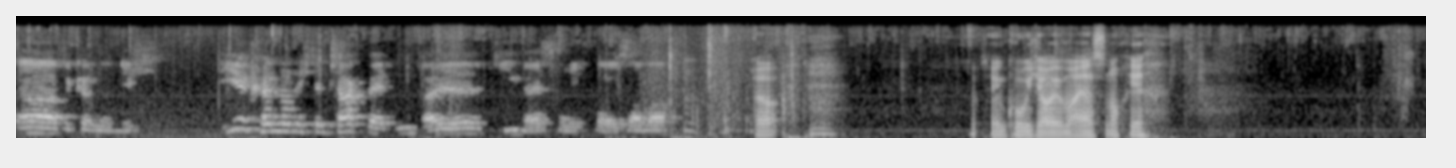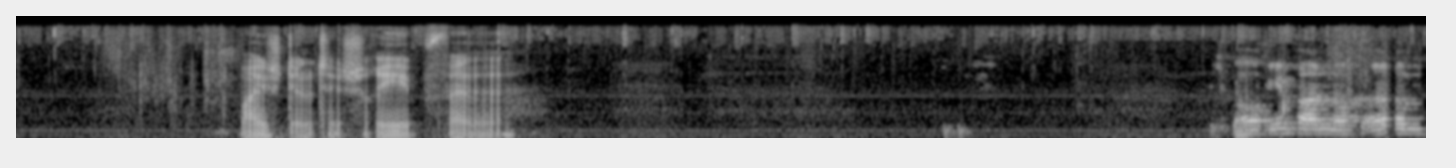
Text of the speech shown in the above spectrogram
Ah, wir können noch nicht. Wir können noch nicht den Tag beenden, weil die Geist noch nicht voll ist, aber Ja. Deswegen gucke ich auch immer erst noch hier. Beistelltisch, Rebfell. Baue auf jeden Fall noch, ähm,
